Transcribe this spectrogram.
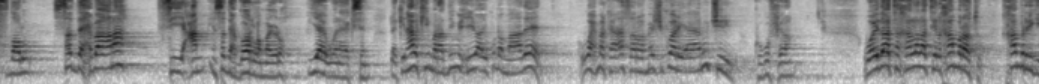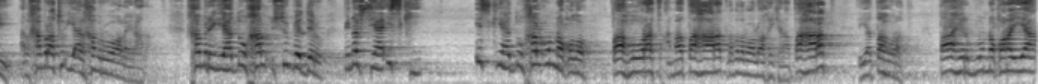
afdalu saddex baana fiican in saddex goor la maydho. Yaa wanaagsan. Laakiin halkii mar haddii wixiiba ay ku dhammaadeen wax markaa aaraho meeshii ku haray aanu jirin kugu filan. Waidaa takhalalat اlkhamratu khamrigii alkhamratu iyo alkhamruba waa la idhahdaa khamrigii hadduu khal isu bedelo binafsihaa iskii iskii hadduu khal u noqdo ahuurat ama ahaarad labadaba waa loo akri karaa. Ahaarad iyo ahurat aahir buu noqonayaa.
